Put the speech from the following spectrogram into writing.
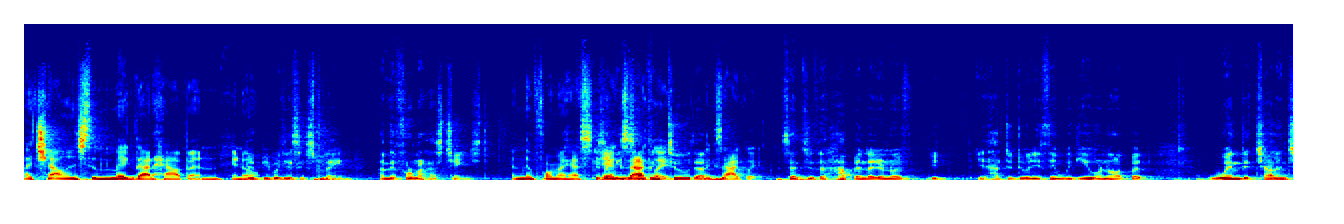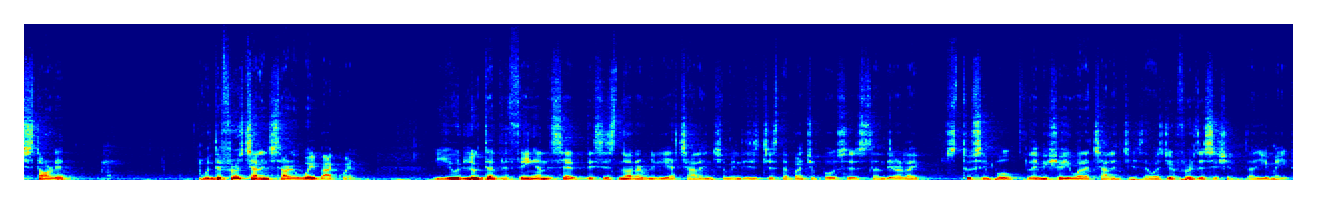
a challenge to make that happen you know people just explain, and the format has changed. and the format has 'Cause, I mean, something exactly too that- exactly Something that happened, I don't know if it, it had to do anything with you or not, but when the challenge started, when the first challenge started way back when, you looked at the thing and said, "This is not a really a challenge. I mean, this is just a bunch of poses, and they're like it's too simple. Let me show you what a challenge is." That was your first decision that you made.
